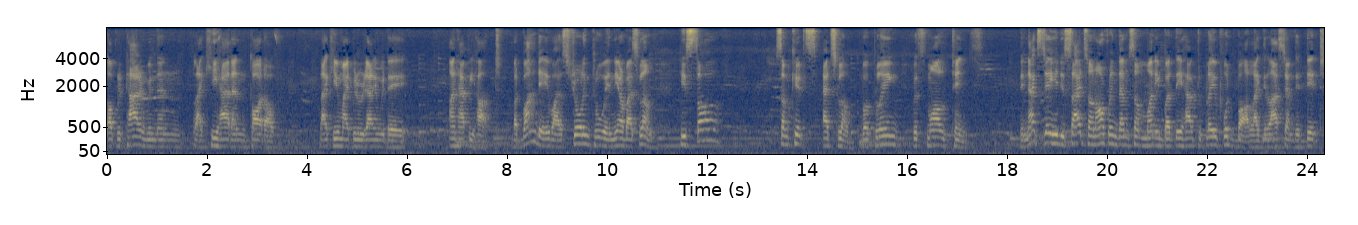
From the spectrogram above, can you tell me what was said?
of retiring with an like he hadn't thought of like he might be retiring with a unhappy heart. But one day while strolling through a nearby slum, he saw some kids at slum were playing with small tins. The next day he decides on offering them some money but they have to play football like the last time they did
